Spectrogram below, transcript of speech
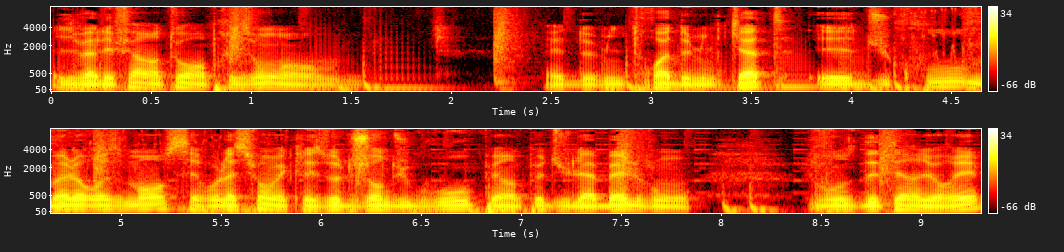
Il va aller faire un tour en prison en 2003-2004 et du coup malheureusement ses relations avec les autres gens du groupe et un peu du label vont se détériorer.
